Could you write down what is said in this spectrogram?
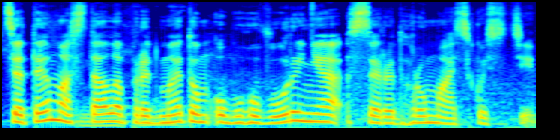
ця тема стала предметом обговорення серед громадськості.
